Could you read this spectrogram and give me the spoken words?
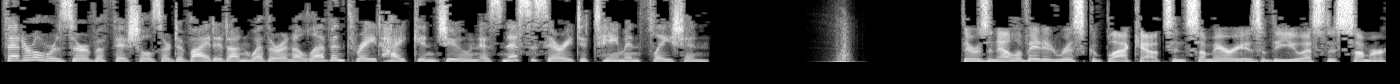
Federal Reserve officials are divided on whether an 11th rate hike in June is necessary to tame inflation. There is an elevated risk of blackouts in some areas of the U.S. this summer,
